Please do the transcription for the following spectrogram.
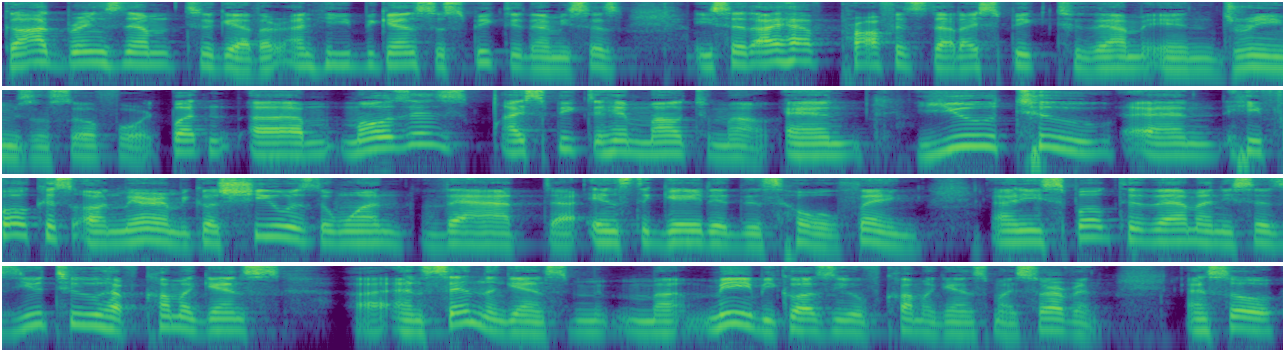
God brings them together and he begins to speak to them. He says, he said, I have prophets that I speak to them in dreams and so forth. But um, Moses, I speak to him mouth to mouth. And you too, and he focused on Miriam because she was the one that uh, instigated this whole thing. And he spoke to them and he says, you two have come against uh, and sinned against me because you've come against my servant. And so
